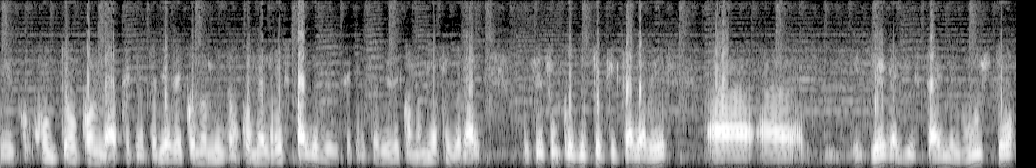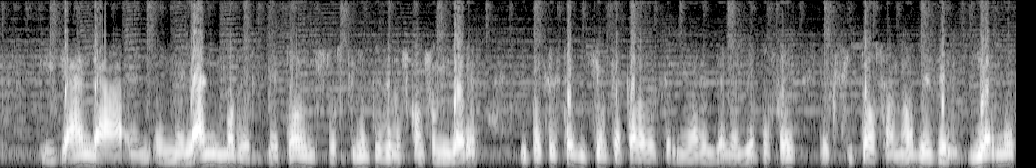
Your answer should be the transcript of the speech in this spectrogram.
eh, junto con la Secretaría de Economía o con el respaldo de la Secretaría de Economía Federal, pues es un producto que cada vez llega y está en el gusto y ya en, la, en, el ánimo de, todos los clientes, de los consumidores. Y pues esta edición que acaba de terminar el día de ayer pues fue exitosa, ¿no? Desde el viernes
